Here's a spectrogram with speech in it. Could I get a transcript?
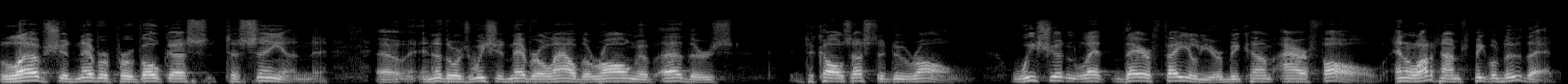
love should never provoke us to sin. Uh, in other words, we should never allow the wrong of others to cause us to do wrong. We shouldn't let their failure become our fall. And a lot of times people do that.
